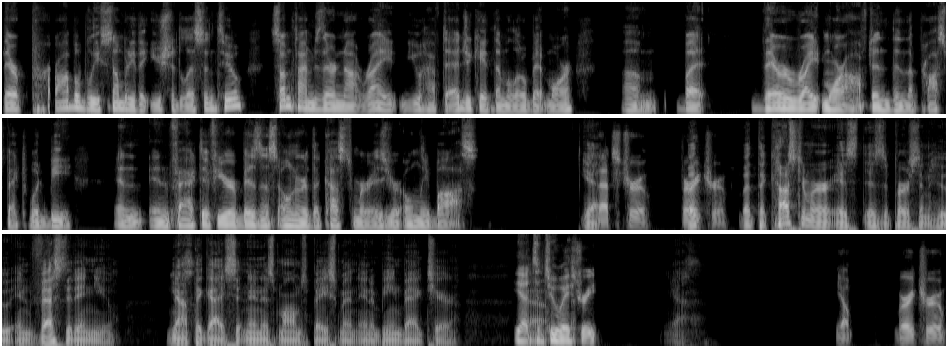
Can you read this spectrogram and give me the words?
they're probably somebody that you should listen to. Sometimes they're not right. You have to educate them a little bit more. Um, but they're right more often than the prospect would be. And in fact, if you're a business owner, the customer is your only boss. Yeah. That's true. Very but, true. But the customer is is the person who invested in you, yes. not the guy sitting in his mom's basement in a beanbag chair. Yeah, it's uh, a two way street. Yeah. Very true.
